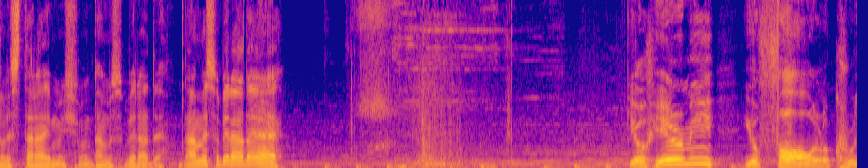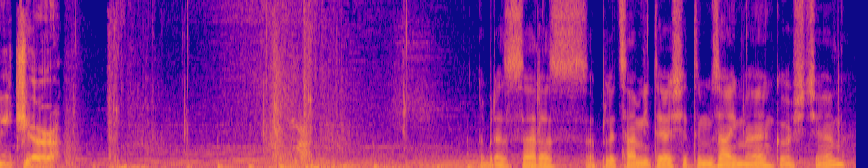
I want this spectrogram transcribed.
Ale starajmy się, damy sobie radę. Damy sobie radę! You hear me? You foul creature! Dobra, zaraz za plecami to ja się tym zajmę, gościem.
